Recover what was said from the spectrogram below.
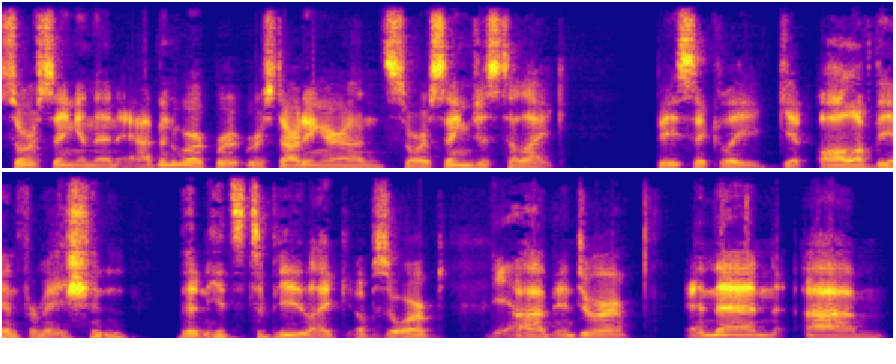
sourcing and then admin work. We're we're starting her on sourcing just to like basically get all of the information that needs to be like absorbed yeah, um, into her. And then, um,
